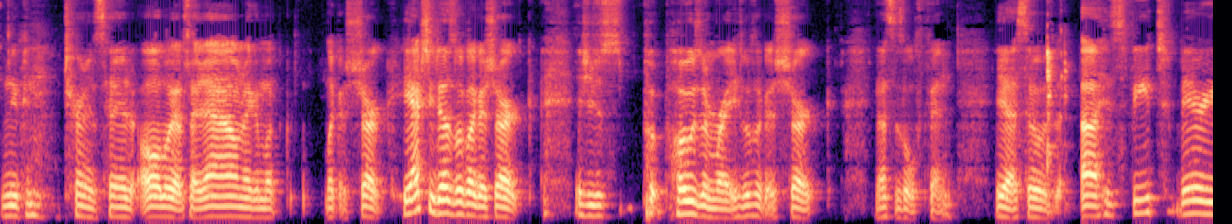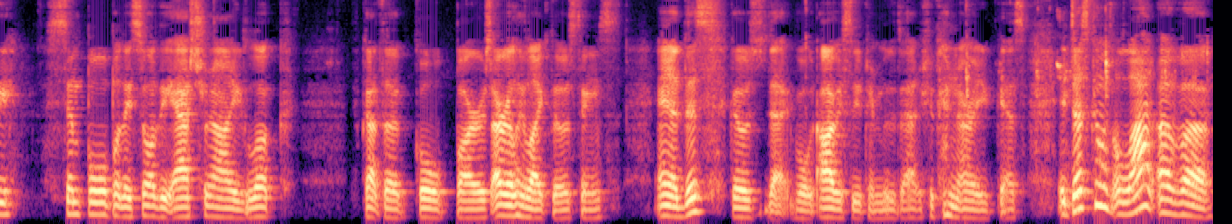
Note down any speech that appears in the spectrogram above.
And you can turn his head all the way upside down, make him look like a shark. He actually does look like a shark. If you just pose him right, he looks like a shark. And that's his little fin. Yeah, so uh, his feet, very simple, but they still have the astronaut look. Got the gold bars. I really like those things. And this goes that, well, obviously you can move that if you couldn't already guess. It does come with a lot of, uh,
